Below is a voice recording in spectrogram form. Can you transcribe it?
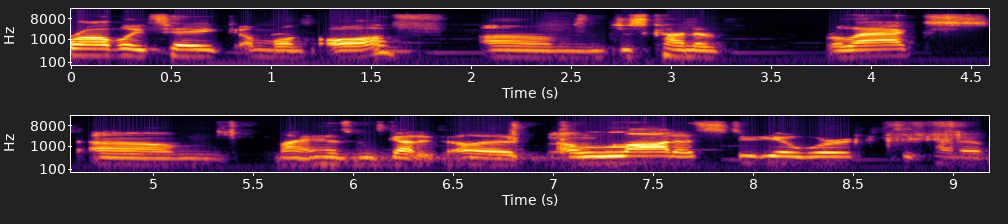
probably take a month off, um, just kind of relax. Um, my husband's got a, a lot of studio work to kind of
